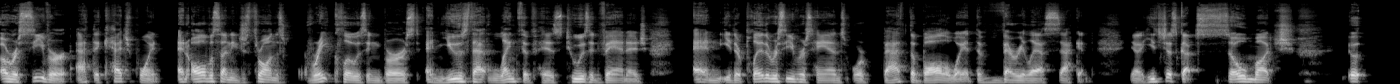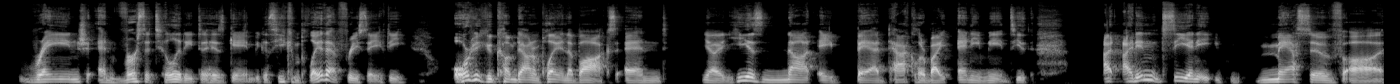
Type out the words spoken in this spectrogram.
a receiver at the catch point, and all of a sudden he just throw on this great closing burst and use that length of his to his advantage and either play the receiver's hands or bat the ball away at the very last second. You know, he's just got so much uh, range and versatility to his game because he can play that free safety or he could come down and play in the box and yeah, he is not a bad tackler by any means. He, I, I didn't see any massive uh,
